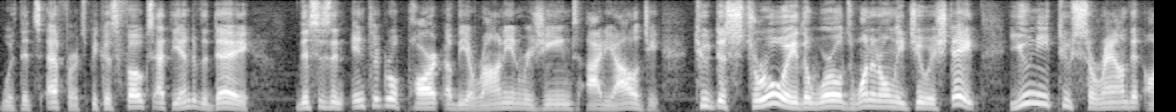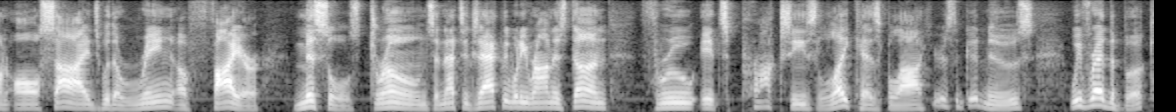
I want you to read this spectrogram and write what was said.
with its efforts because, folks, at the end of the day, this is an integral part of the Iranian regime's ideology to destroy the world's one and only Jewish state, you need to surround it on all sides with a ring of fire, missiles, drones, and that's exactly what Iran has done through its proxies like Hezbollah. Here's the good news We've read the book,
